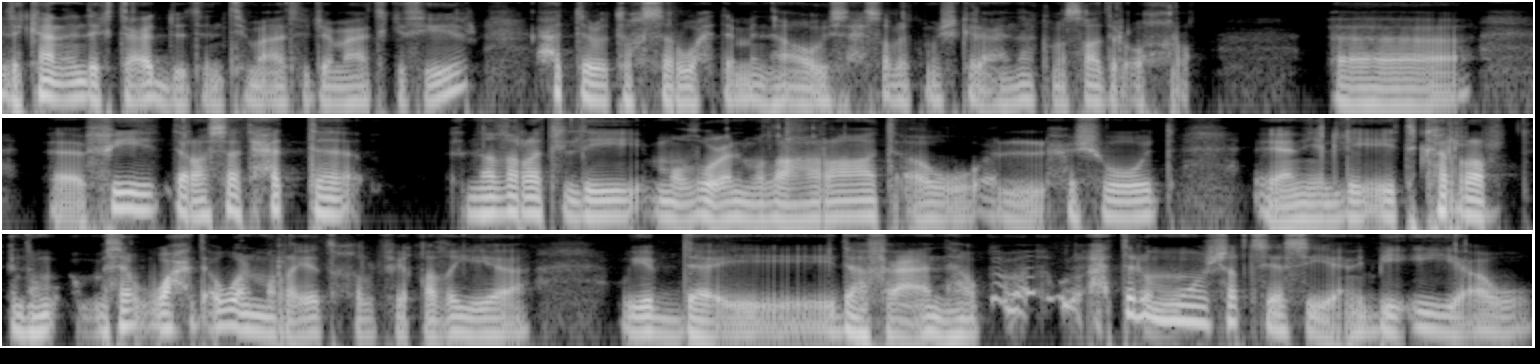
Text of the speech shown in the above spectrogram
إذا كان عندك تعدد انتماءات وجماعات كثير حتى لو تخسر واحدة منها أو يحصل لك مشكلة هناك مصادر أخرى. آه، في دراسات حتى نظرت لموضوع المظاهرات أو الحشود يعني اللي يتكرر انه مثلا واحد أول مرة يدخل في قضية ويبدأ يدافع عنها حتى لو مو شرط سياسية يعني بيئية أو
